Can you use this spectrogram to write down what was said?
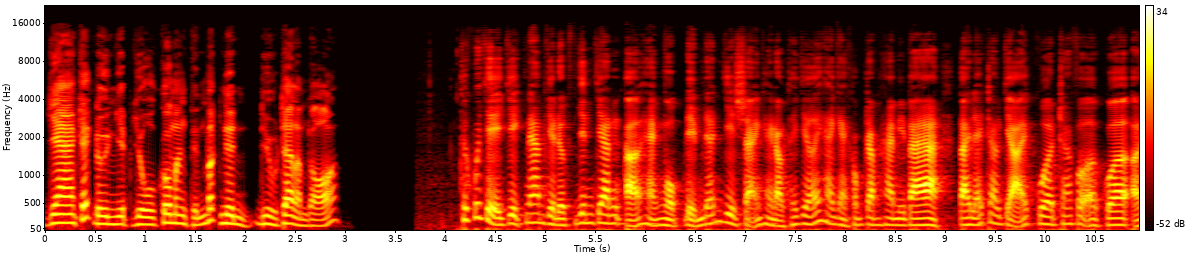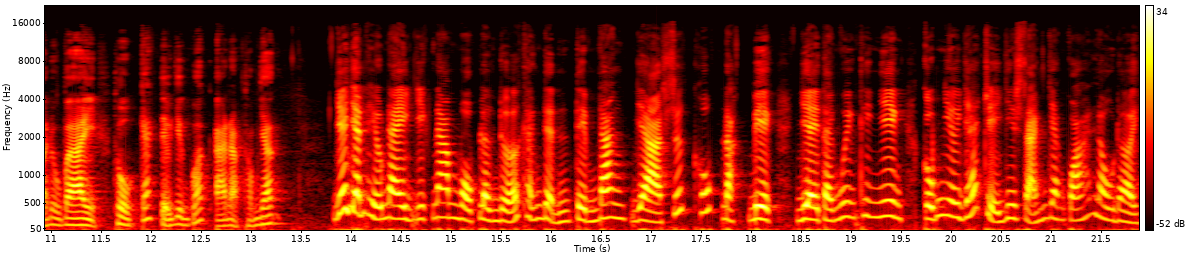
và các đội nghiệp vụ công an tỉnh Bắc Ninh điều tra làm rõ. Thưa quý vị, Việt Nam vừa được vinh danh ở hạng mục điểm đến di sản hàng đầu thế giới 2023 tại lễ trao giải World Travel Award ở Dubai thuộc các tiểu vương quốc Ả Rập Thống Nhất. Với danh hiệu này, Việt Nam một lần nữa khẳng định tiềm năng và sức hút đặc biệt về tài nguyên thiên nhiên cũng như giá trị di sản văn hóa lâu đời.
